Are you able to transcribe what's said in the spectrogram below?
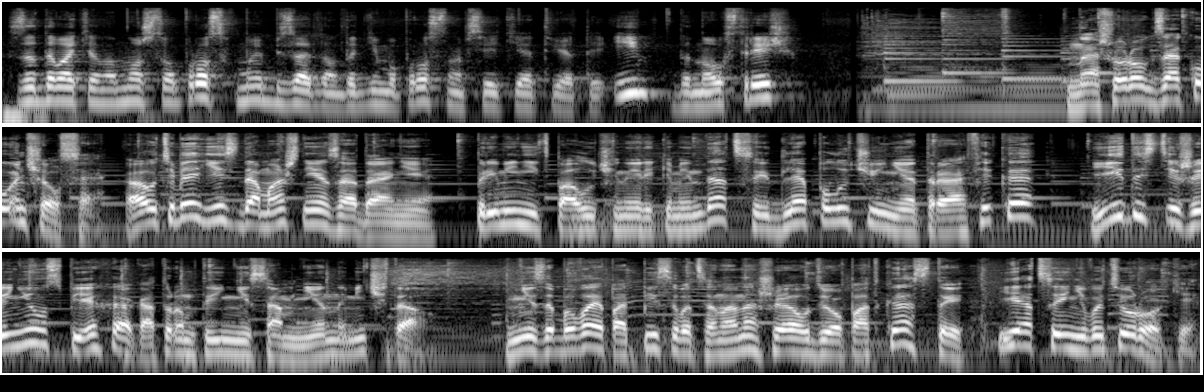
задавайте нам множество вопросов. Мы обязательно дадим вопросы на все эти ответы. И до новых встреч! Наш урок закончился, а у тебя есть домашнее задание – применить полученные рекомендации для получения трафика и достижения успеха, о котором ты, несомненно, мечтал. Не забывай подписываться на наши аудиоподкасты и оценивать уроки.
